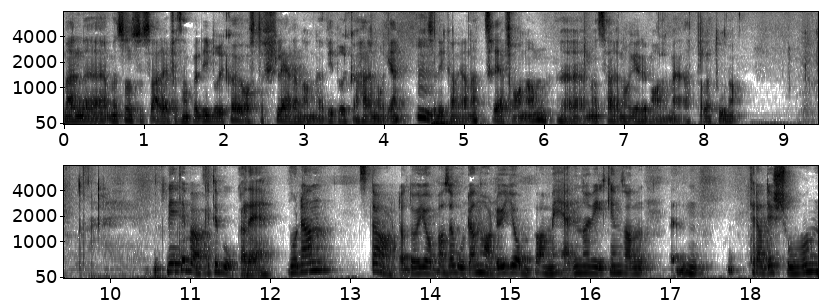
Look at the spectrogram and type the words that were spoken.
men, eh, men sånn som Sverige, eksempel, de bruker jo ofte flere navn enn vi bruker her i Norge. Mm. Så de kan gjerne ha tre fornavn, eh, mens her i Norge er det vanlig med ett eller to navn. Litt tilbake til boka di. Hvordan starta du å jobbe? Altså, hvordan har du jobba med den, og hvilken sånn mm, tradisjon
